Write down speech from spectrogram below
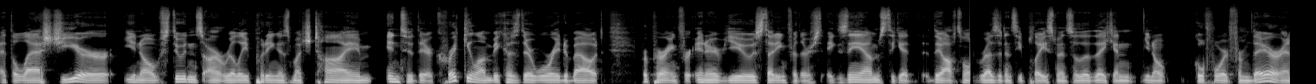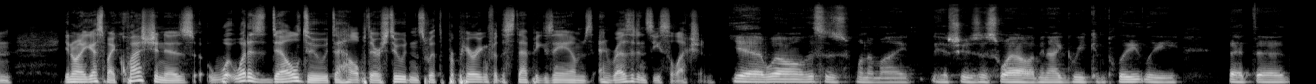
at the last year you know students aren't really putting as much time into their curriculum because they're worried about preparing for interviews studying for their exams to get the optimal residency placement so that they can you know go forward from there. And you know, I guess my question is, what, what does Dell do to help their students with preparing for the STEP exams and residency selection? Yeah, well, this is one of my issues as well. I mean, I agree completely that the,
